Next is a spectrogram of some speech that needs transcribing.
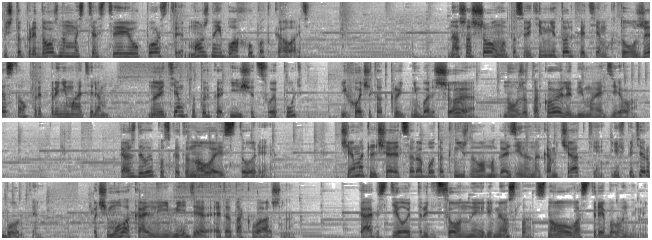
и что при должном мастерстве и упорстве можно и блоху подковать. Наше шоу мы посвятим не только тем, кто уже стал предпринимателем, но и тем, кто только ищет свой путь и хочет открыть небольшое, но уже такое любимое дело. Каждый выпуск – это новая история – чем отличается работа книжного магазина на Камчатке и в Петербурге? Почему локальные медиа – это так важно? Как сделать традиционные ремесла снова востребованными?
